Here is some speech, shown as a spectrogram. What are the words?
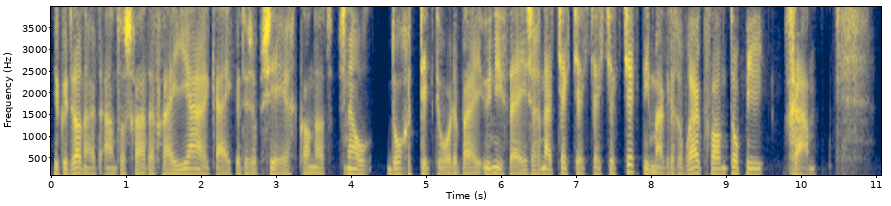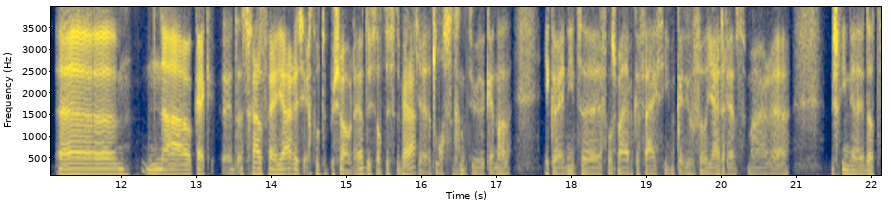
Je kunt wel naar het aantal schadevrije jaren kijken. Dus op zich kan dat snel doorgetikt worden bij Unive. Zeggen nou check, check, check, check, check. Die maken er gebruik van. Toppie, gaan. Uh, nou, kijk, het schadevrije jaar is echt op de persoon. Hè? Dus dat is een ja? beetje het lastige natuurlijk. En ik weet niet, volgens mij heb ik er 15. Ik weet niet hoeveel jij er hebt. Maar uh, misschien dat,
